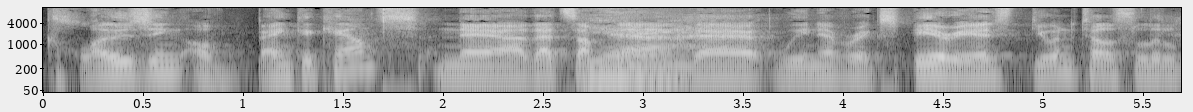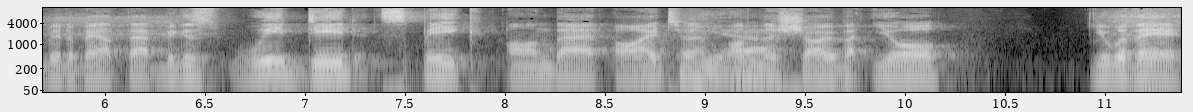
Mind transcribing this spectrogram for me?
closing of bank accounts now that's something Yeah. that we never experienced. Do you want to tell us a little bit about that because we did speak on that item Yeah. on the show, but you're you were there.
